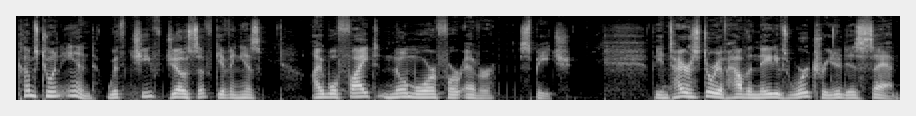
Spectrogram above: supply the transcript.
comes to an end, with Chief Joseph giving his I will fight no more forever speech. The entire story of how the natives were treated is sad.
